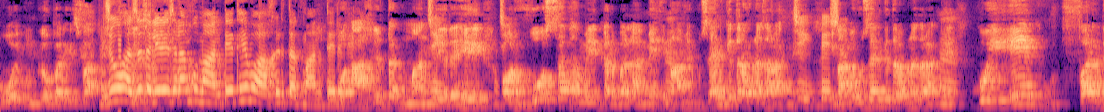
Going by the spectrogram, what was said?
وہ ان کے اوپر اس واقعے جو حضرت علیہ السلام کو مانتے تھے وہ آخر تک مانتے رہے آخر تک مانتے جی۔ رہے جی۔ اور وہ سب ہمیں کربلا میں امام حسین کی طرف نظر آتے ہیں۔ امام حسین کی طرف نظر آتے ہیں کوئی ایک فرد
